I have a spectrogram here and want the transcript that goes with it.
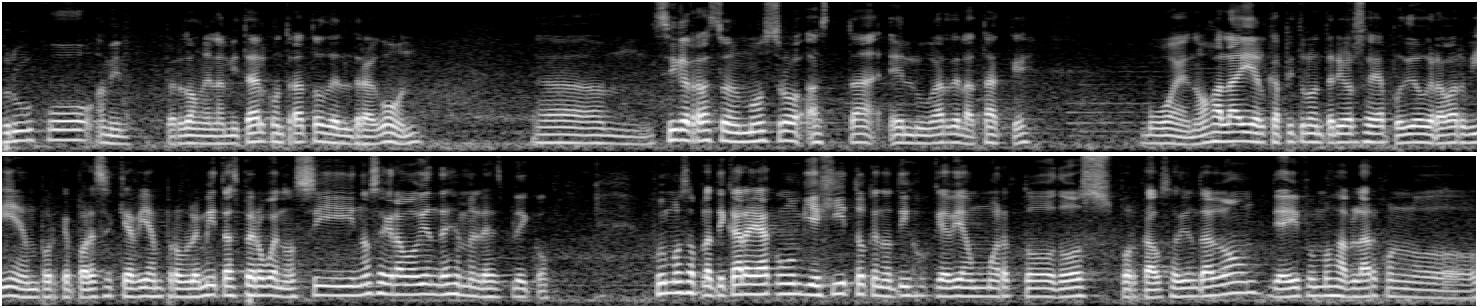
brujo, a mí, perdón, en la mitad del contrato del dragón. Sigue el rastro del monstruo hasta el lugar del ataque. Bueno, ojalá y el capítulo anterior se haya podido grabar bien porque parece que habían problemitas, pero bueno, si no se grabó bien déjenme les explico. Fuimos a platicar allá con un viejito que nos dijo que habían muerto dos por causa de un dragón. De ahí fuimos a hablar con, lo,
